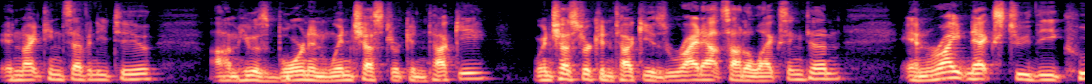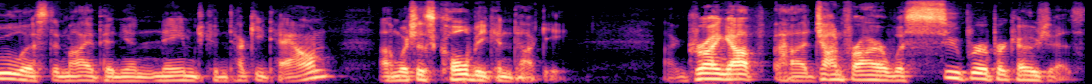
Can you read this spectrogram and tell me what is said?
in 1972. Um, he was born in Winchester, Kentucky. Winchester, Kentucky is right outside of Lexington and right next to the coolest, in my opinion, named Kentucky town, um, which is Colby, Kentucky. Uh, growing up, uh, John Fryer was super precocious.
